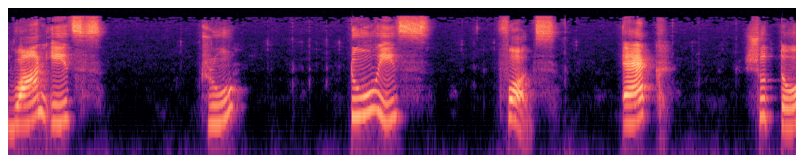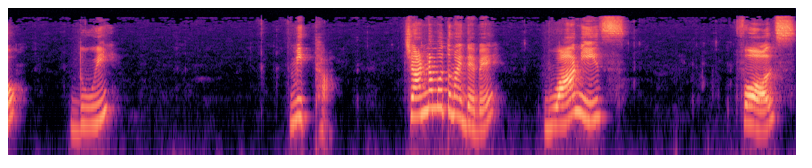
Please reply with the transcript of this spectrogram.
one is true two is false এক, সত্য, দুই, মিথ্যা। চার নম্বর তোমায় দেবে one is false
